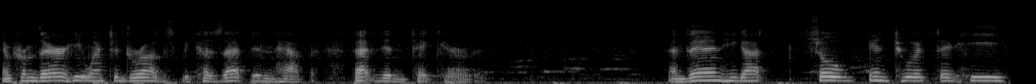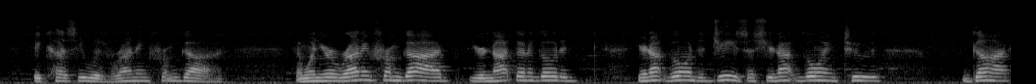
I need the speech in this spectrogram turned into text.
And from there, he went to drugs because that didn't happen. That didn't take care of it. And then he got so into it that he, because he was running from God. And when you're running from God, you're not going to go to, you're not going to Jesus. You're not going to God.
